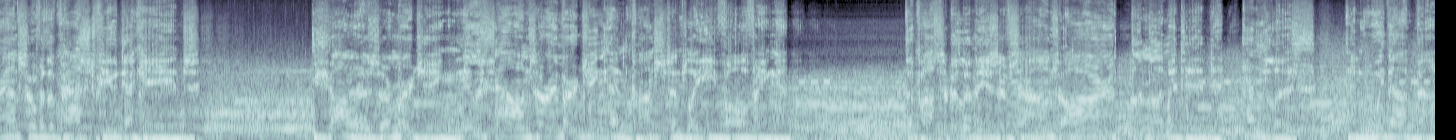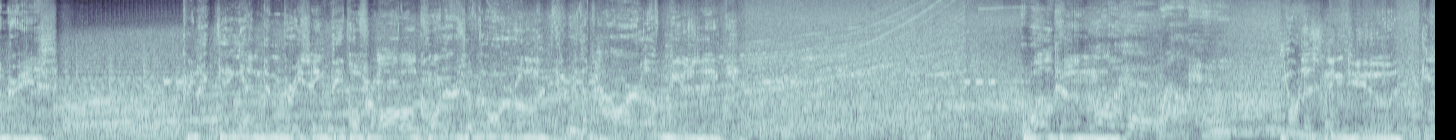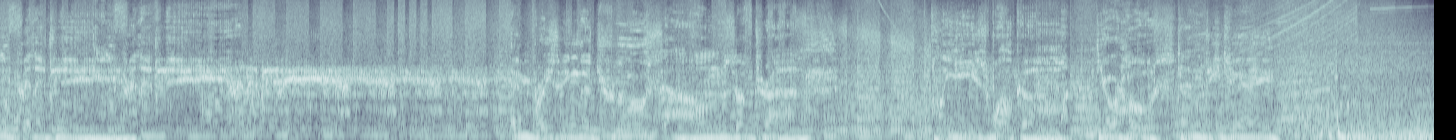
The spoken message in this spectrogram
trance over the past few decades. Genres are merging, new sounds are emerging and constantly evolving. The possibilities of sounds are unlimited, endless, and without boundaries. Connecting and embracing people from all corners of the world through the power of music. Welcome. Welcome. Welcome. You're listening to Infinity. Embracing the true sounds of trance. Please welcome your host and DJ,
